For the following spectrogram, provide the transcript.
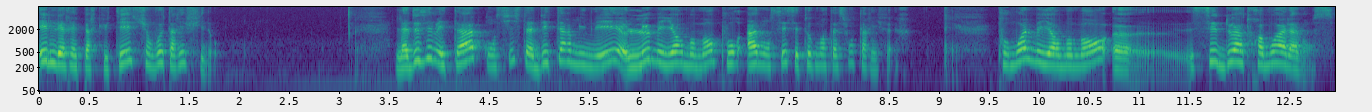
et de les répercuter sur vos tarifs finaux. La deuxième étape consiste à déterminer le meilleur moment pour annoncer cette augmentation tarifaire. Pour moi, le meilleur moment, c'est deux à trois mois à l'avance.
